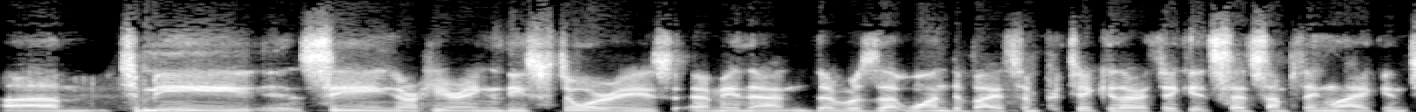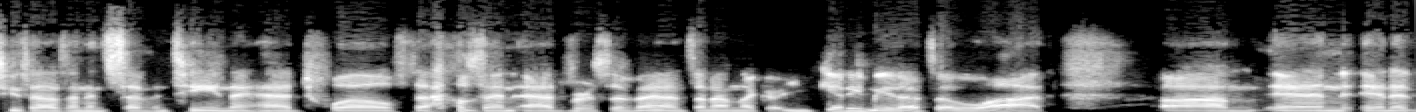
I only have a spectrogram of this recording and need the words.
um, to me, seeing or hearing these stories, I mean, that, there was that one device in particular. I think it said something like in 2017 they had 12,000 adverse events, and I'm like, "Are you kidding me? That's a lot." Um, and and it,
